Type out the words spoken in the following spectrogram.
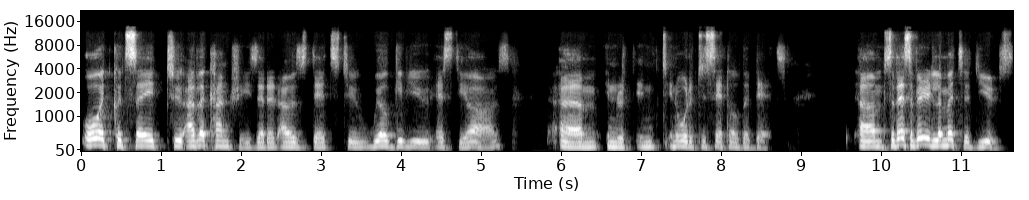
Or it could say to other countries that it owes debts to, we'll give you SDRs um, in, in, in order to settle the debts. Um, so that's a very limited use.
